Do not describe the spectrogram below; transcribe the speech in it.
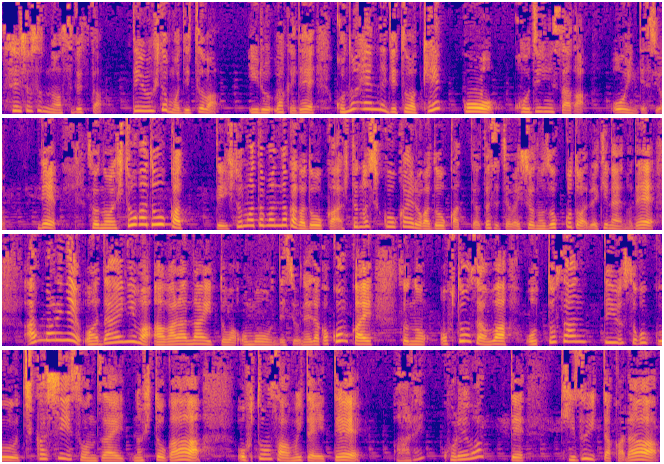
清書するの忘れてたっていう人も実はいるわけで、この辺ね、実は結構個人差が多いんですよ。で、その人がどうかって、人の頭の中がどうか、人の思考回路がどうかって私たちは一生覗くことはできないので、あんまりね、話題には上がらないとは思うんですよね。だから今回、その、お布団さんは、夫さんっていうすごく近しい存在の人が、お布団さんを見ていて、あれ？これは？って気づいたから、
